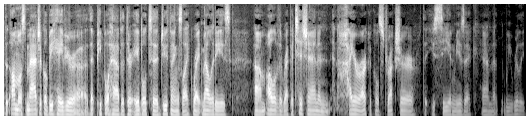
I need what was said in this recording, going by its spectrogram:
the almost magical behavior uh, that people have that they're able to do things like write melodies, um, all of the repetition and, and hierarchical structure that you see in music and that we really don't.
